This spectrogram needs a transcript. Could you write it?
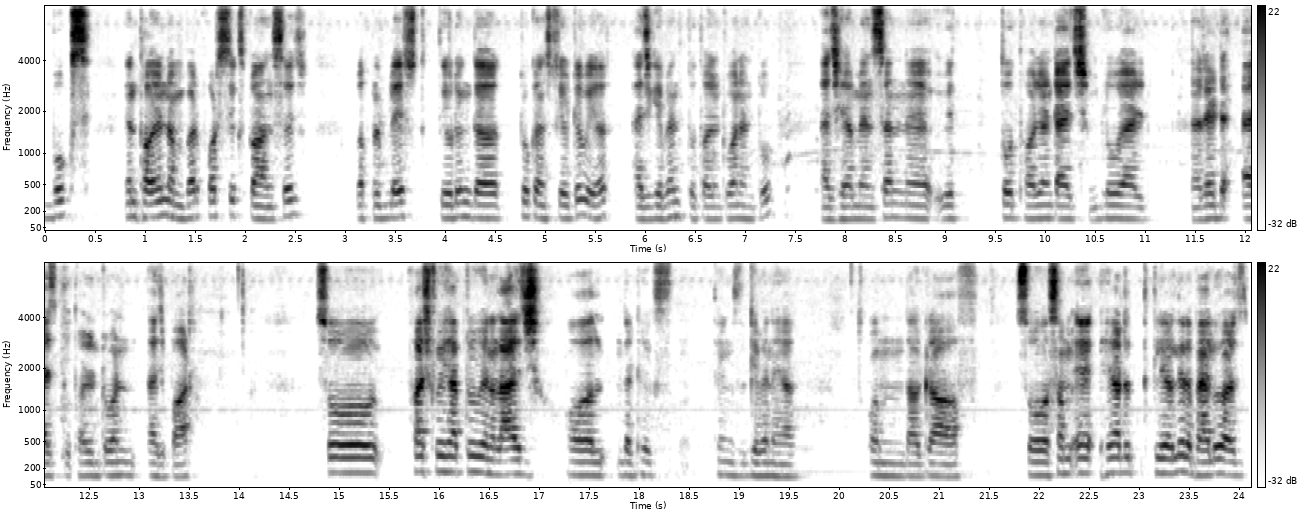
books in thousand number for six branches were published during the two consecutive year as given 2001 and 2 as here mentioned uh, with 2000 as blue and red as 2001 as bar. So first we have to analyze all the things, given here on the graph. So some uh, here clearly the value is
